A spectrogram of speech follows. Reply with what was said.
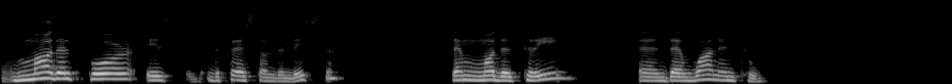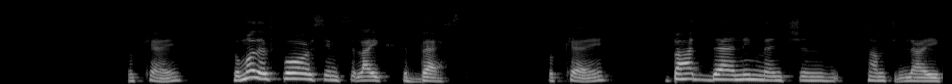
model four is the first on the list, then model three, and then one and two. Okay, so model four seems like the best. Okay, but then it mentioned something like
